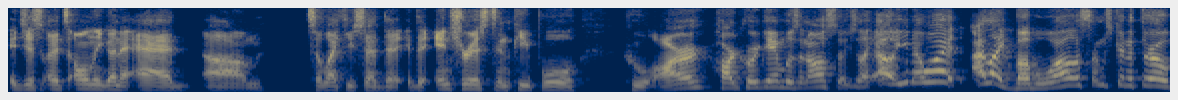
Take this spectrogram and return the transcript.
it just it's only going to add um so like you said the, the interest in people who are hardcore gamblers and also just like oh you know what? I like bubba wallace. I'm just going to throw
